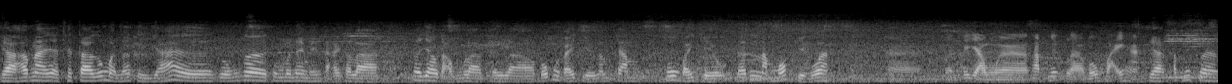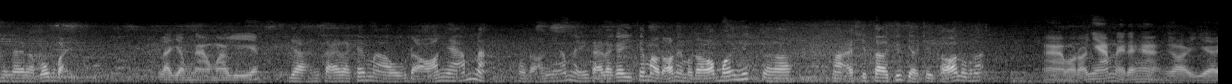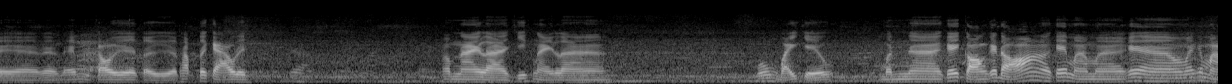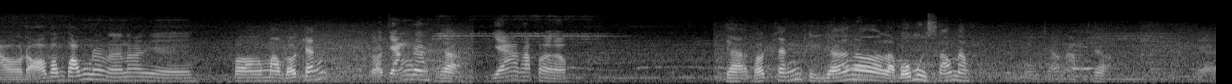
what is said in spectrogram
Dạ hôm nay Exeter của mình thì giá ờ, cũng có trong bên em hiện tại là nó dao động là từ là 47 triệu 500, 47 triệu đến 51 triệu anh. à, mình cái dòng à, thấp nhất là 47 hả Dạ thấp nhất là nay là 47. là dòng nào màu gì em Dạ hiện tại là cái màu đỏ nhám nè, màu đỏ nhám này hiện tại là cái cái màu đỏ này màu đỏ mới nhất ờ, mà Exeter trước giờ chưa có luôn đó. à màu đỏ nhám này đó ha rồi giờ em coi từ thấp tới cao đi Dạ. Hôm nay là chiếc này là 47 triệu mình à, cái còn cái đỏ cái mà mà cái à, mấy cái màu đỏ bóng bóng đó nó, nó à, Còn màu đỏ trắng. đỏ trắng đó Dạ. giá thấp hơn không Dạ đỏ trắng thì giá nó là 46 năm. 46 năm Dạ. Dạ.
